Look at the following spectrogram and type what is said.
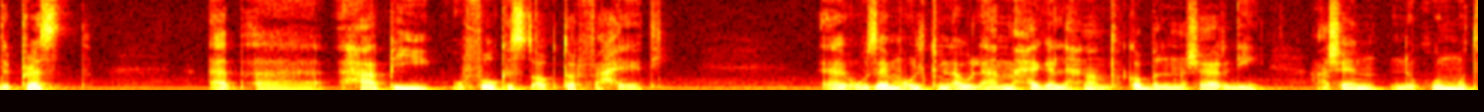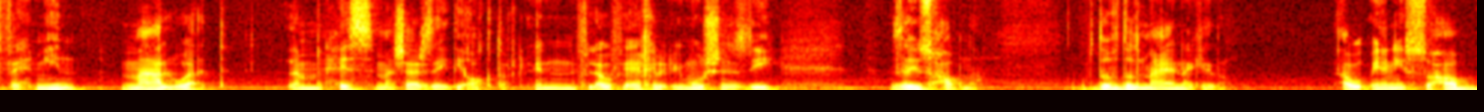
depressed أبقى happy و focused أكتر في حياتي. وزي ما قلت من الأول أهم حاجة اللي إحنا نتقبل المشاعر دي عشان نكون متفاهمين مع الوقت لما نحس مشاعر زي دي أكتر. لأن في الأول وفي الآخر الايموشنز دي زي صحابنا. بتفضل معانا كده. أو يعني الصحاب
